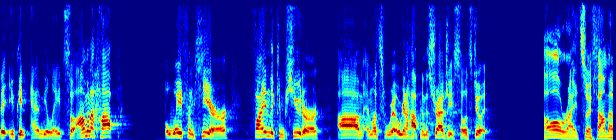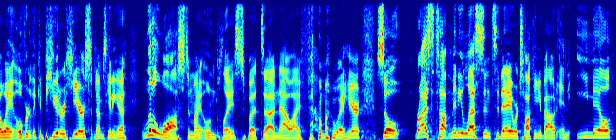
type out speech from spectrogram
that you can emulate. So I'm going to hop away from here, find the computer, um, and let's we're, we're gonna hop into the strategy. So let's do it. All right, so I found my way over to the computer here. Sometimes getting a little lost in my own place, but uh, now I found my way here. So Rise to Top mini lesson today. We're talking about an email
